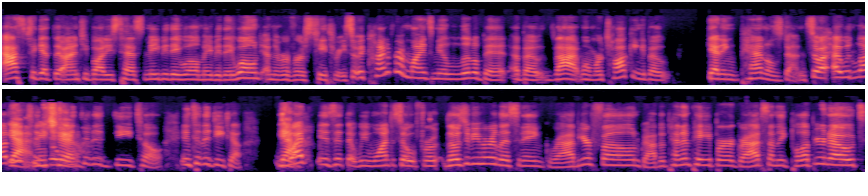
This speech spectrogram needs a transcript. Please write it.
ask to get the antibodies test. Maybe they will, maybe they won't, and the reverse T3. So it kind of reminds me a little bit about that when we're talking about getting panels done. So I, I would love yeah, you to go too. into the detail, into the detail. Yeah. What is it that we want? So for those of you who are listening, grab your phone, grab a pen and paper, grab something, pull up your notes.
